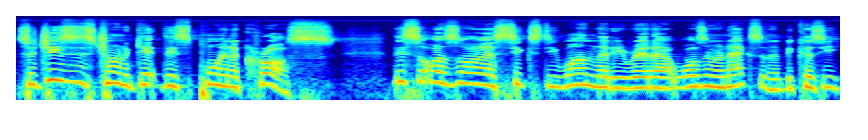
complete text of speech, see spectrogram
So Jesus is trying to get this point across. This Isaiah 61 that he read out wasn't an accident because he,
